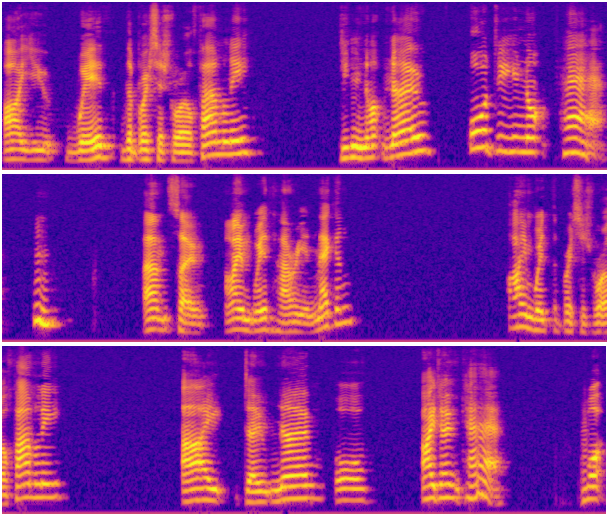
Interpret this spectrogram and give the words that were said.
Are you with the British royal family? Do you not know? Or do you not care? Hmm. um, so I'm with Harry and Meghan. I'm with the British royal family. I don't know or I don't care. What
